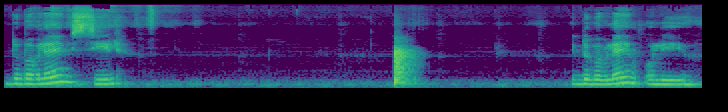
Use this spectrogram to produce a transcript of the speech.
Додаємо сіль. І додаємо олію.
